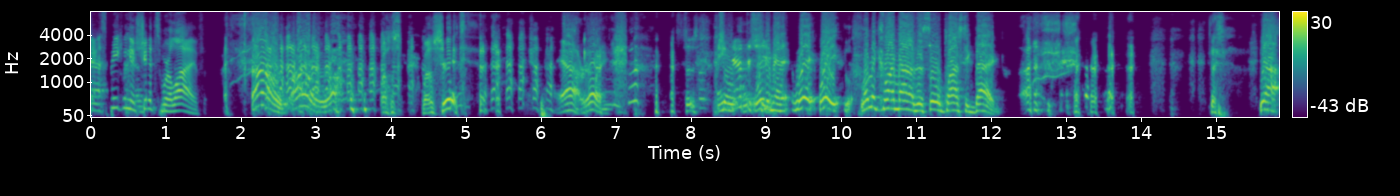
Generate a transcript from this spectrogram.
Yeah. Speaking of shits, we're live. Oh, oh, well, Well, well, shit. yeah, really. So, so that the wait a minute. Wait, wait. Let me climb out of this little plastic bag. Yeah.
